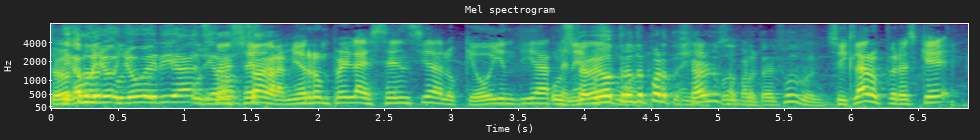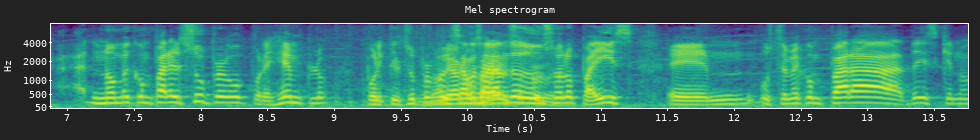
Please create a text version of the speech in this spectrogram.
Digamos, yo, yo vería, No digamos, sé, para mí es romper la esencia de lo que hoy en día ¿Usted tenemos ve otros deportes, Carlos, aparte del fútbol? Sí, claro, pero es que no me compara el Super Bowl, por ejemplo, porque el Super Bowl estamos hablando de un solo país. Eh, usted me compara, es que no,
